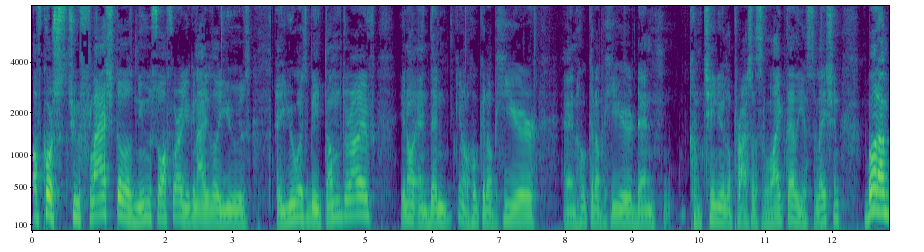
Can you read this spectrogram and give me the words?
of course, to flash those new software, you can either use a USB thumb drive you know, and then, you know, hook it up here and hook it up here, then continue the process like that, the installation. But I'm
